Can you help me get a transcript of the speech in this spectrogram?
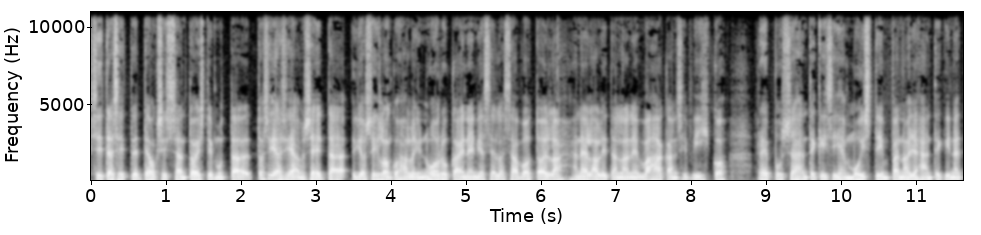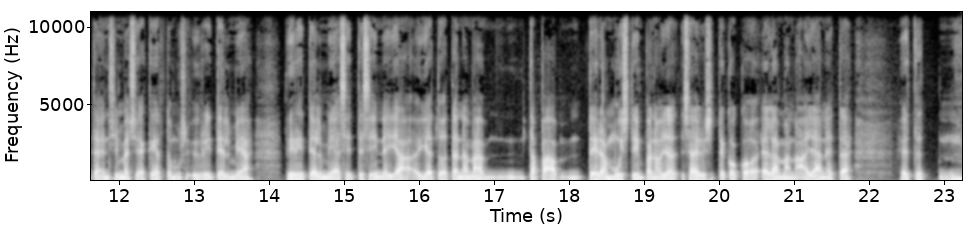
sitä sitten teoksissaan toisti, mutta tosiasia on se, että jo silloin kun hän oli nuorukainen ja siellä Savotoilla, hänellä oli tällainen vihko repussa, hän teki siihen muistiinpanoja, hän teki näitä ensimmäisiä kertomusyritelmiä, viritelmiä sitten sinne ja, ja tuota, nämä tapa tehdä muistiinpanoja säilyi sitten koko elämän ajan, että että mm,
